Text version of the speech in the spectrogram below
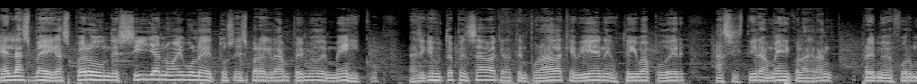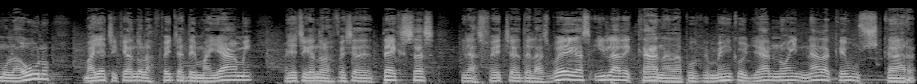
en Las Vegas, pero donde sí ya no hay boletos es para el Gran Premio de México. Así que si usted pensaba que la temporada que viene usted iba a poder asistir a México, la Gran Premio de Fórmula 1, vaya chequeando las fechas de Miami, vaya chequeando las fechas de Texas y las fechas de Las Vegas y la de Canadá, porque en México ya no hay nada que buscar.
